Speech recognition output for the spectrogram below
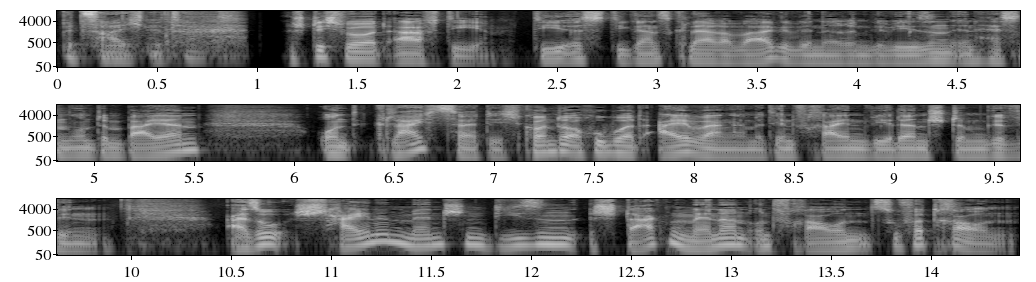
bezeichnet hat. Stichwort AfD. Die ist die ganz klare Wahlgewinnerin gewesen in Hessen und in Bayern. Und gleichzeitig konnte auch Hubert Aiwanger mit den Freien Wählern Stimmen gewinnen. Also scheinen Menschen diesen starken Männern und Frauen zu vertrauen.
